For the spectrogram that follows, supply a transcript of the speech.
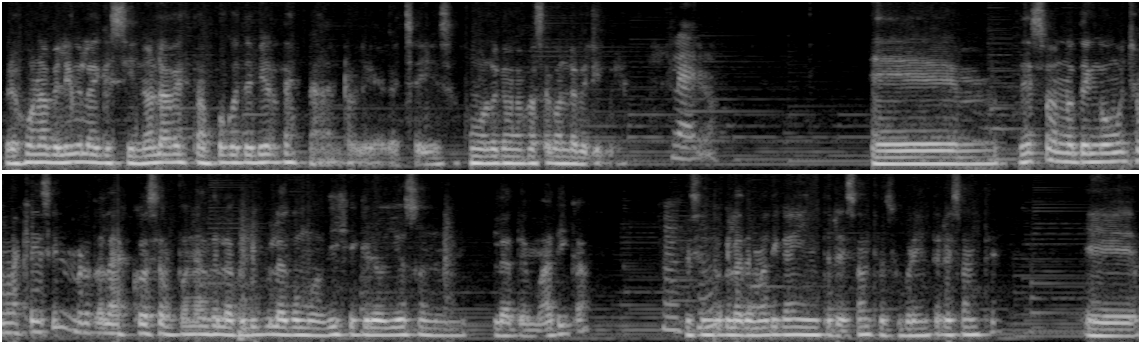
pero es una película que si no la ves tampoco te pierdes nada en realidad, ¿cachai? Eso es como lo que me pasa con la película. Claro. Eh, eso no tengo mucho más que decir, en verdad las cosas buenas de la película, como dije, creo yo, son la temática siento que la temática es interesante, súper interesante. Eh,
